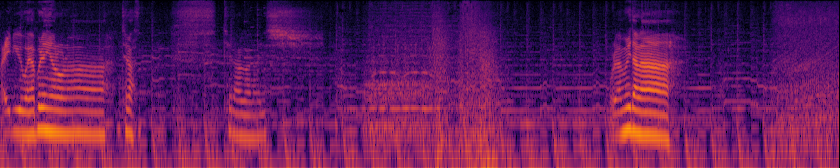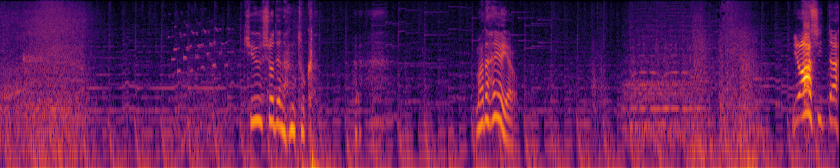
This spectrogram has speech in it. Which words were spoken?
海流は破れんやろうな。テラテラがないし。これは無理だな。急所でなんとか。まだ早いやろ。よしいった。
